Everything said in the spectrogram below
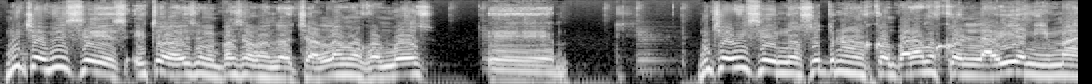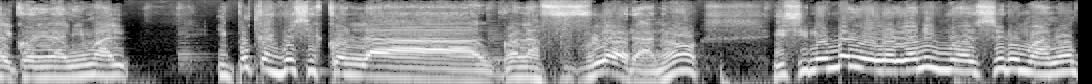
Muchas veces, esto a veces me pasa cuando charlamos con vos, eh, muchas veces nosotros nos comparamos con la vida animal, con el animal, y pocas veces con la, con la flora, ¿no? Y sin embargo el organismo del ser humano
